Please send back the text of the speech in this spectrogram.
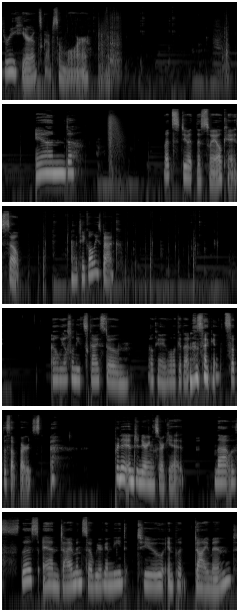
three here. Let's grab some more. And let's do it this way. Okay, so I'm gonna take all these back. Oh, we also need Skystone. Okay, we'll look at that in a second. Let's set this up first. Printed engineering circuit. That was this and diamond, so we're gonna need to input diamond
